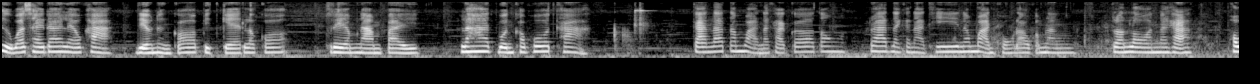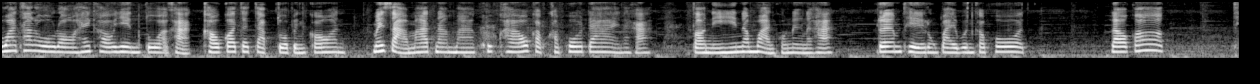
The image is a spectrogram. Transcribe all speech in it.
ถือว่าใช้ได้แล้วค่ะ เดี๋ยวหนึ่งก็ปิดแก๊สแล้วก็เตรียมนำไปราดบนข้าวโพดค่ะ การราดน้ำหวานนะคะ ก็ต้องราดในขณะที่น้ำหวานของเรากำลังร้อนๆนะคะ เพราะว่าถ้าเรารอให้เขาเย็นตัวค่ะ เขาก็จะจับตัวเป็นก้อน ไม่สามารถนำมาคลุกเคล้ากับข้าวโพดได้นะคะ ตอนนี้น้ำหวานของหนึ่งนะคะ เริ่มเทลงไปบนข้าวโพด เราก็เท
